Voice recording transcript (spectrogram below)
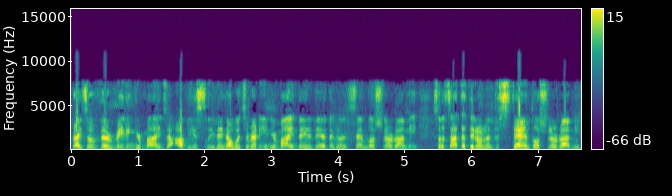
right? So if they're reading your mind, so obviously they know what's already in your mind. They they're, they're going to understand lashon rami. So it's not that they don't understand lashon rami.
